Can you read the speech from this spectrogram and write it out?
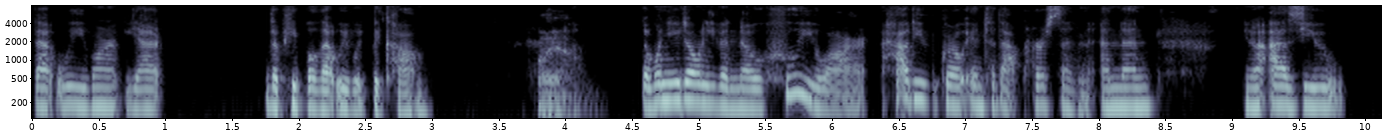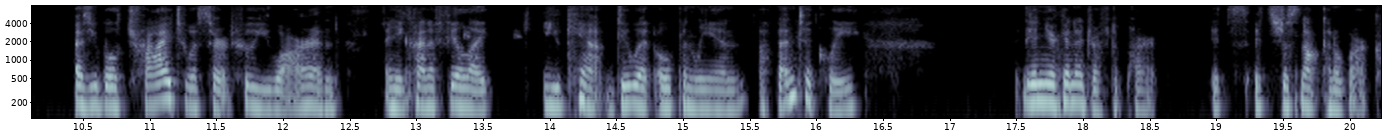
that we weren't yet the people that we would become. Oh yeah. So when you don't even know who you are, how do you grow into that person? And then, you know, as you as you both try to assert who you are and and you kind of feel like you can't do it openly and authentically, then you're going to drift apart. It's it's just not going to work.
